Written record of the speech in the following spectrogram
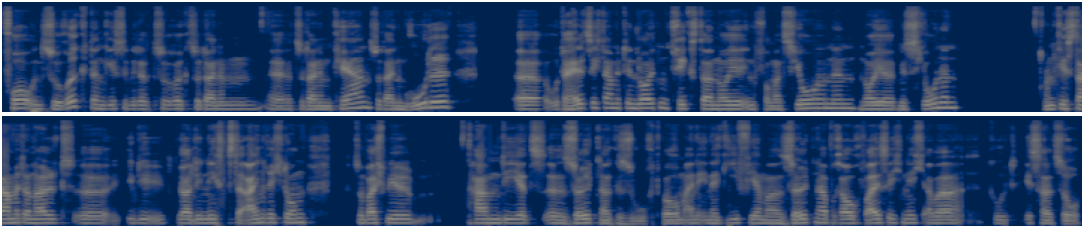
vor und zurück, dann gehst du wieder zurück zu deinem, äh, zu deinem Kern, zu deinem Rudel, äh, unterhältst dich da mit den Leuten, kriegst da neue Informationen, neue Missionen und gehst damit dann halt äh, in die, ja, die nächste Einrichtung. Zum Beispiel haben die jetzt äh, Söldner gesucht. Warum eine Energiefirma Söldner braucht, weiß ich nicht, aber gut, ist halt so.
